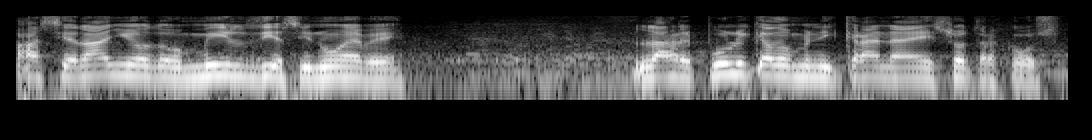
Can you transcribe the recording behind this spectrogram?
hacia el año 2019, la República Dominicana es otra cosa.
